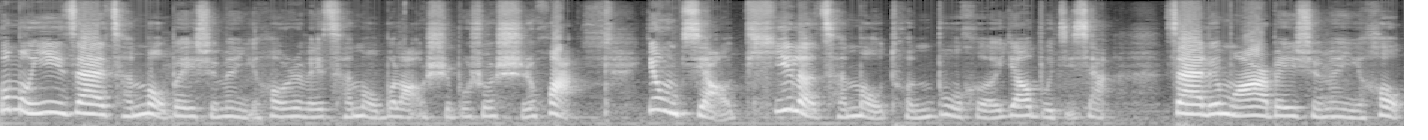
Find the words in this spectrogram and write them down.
郭某义在陈某被询问以后，认为陈某不老实，不说实话，用脚踢了陈某臀部和腰部几下。在刘某二被询问以后，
